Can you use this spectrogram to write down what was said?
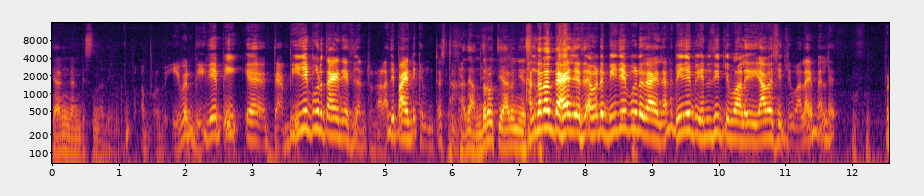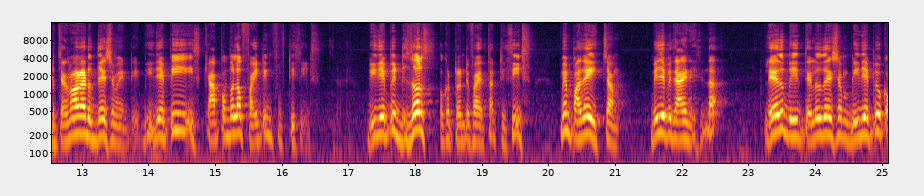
త్యాగం కనిపిస్తుంది అది ఈవెన్ బీజేపీ బీజేపీ కూడా తయారు చేసింది అంటున్నాడు. అది పాయింట్ ఇంట్రెస్టింగ్ అదే అందరూ త్యాగం చేశారు. అందరం తయారు చేసామంటే బీజేపీ కూడా తయారు చేయాలి బీజేపీకి ఎన్ని సీట్లు ఇవ్వాలి? యాభై సీట్లు ఇవ్వాలా? ఎమ్మెల్యే ఇప్పుడు చంద్రబాబు నాయుడు ఉద్దేశం ఏంటి? BJP is capable of fighting fifty seats BJP deserves ఒక ట్వంటీ ఫైవ్ థర్టీ సీట్స్ మేము పదే ఇచ్చాం. బీజేపీ త్యాగం చేసిందా? లేదు. బీ తెలుగుదేశం బీజేపీ ఒక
